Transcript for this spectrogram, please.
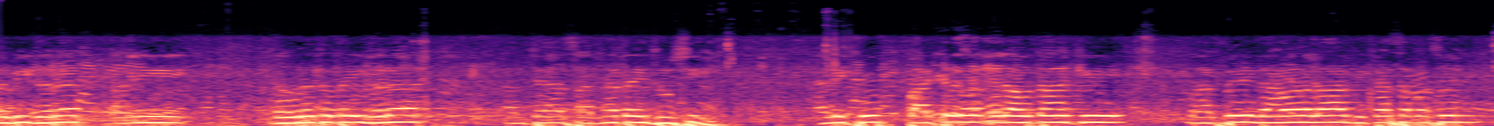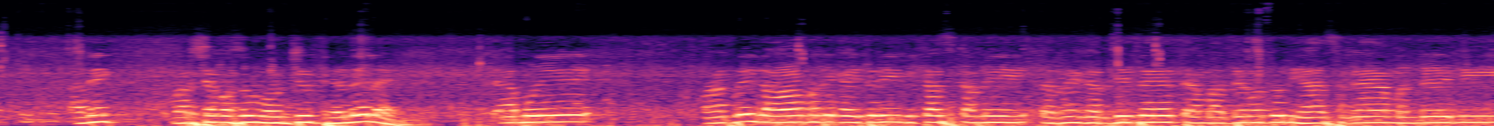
रवी घरत आणि नम्रताताई घरत आमच्या साधनाताई जोशी. आणि खूप पाठपुरावा केला होता की वाघबेळी गावाला विकासापासून अनेक वर्षापासून वंचित ठेवलेलं आहे. त्यामुळे वाघबेळी गावामध्ये काहीतरी विकास कामे करणे गरजेचं आहे. त्या माध्यमातून ह्या सगळ्या मंडळींनी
